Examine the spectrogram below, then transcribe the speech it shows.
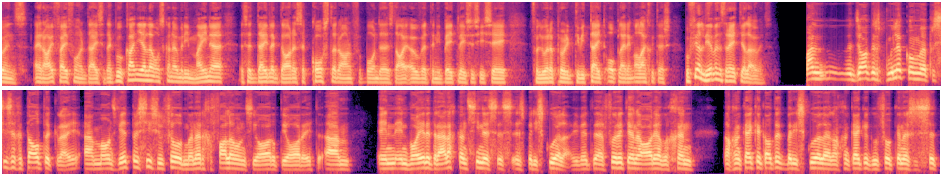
ouens uit daai 500 000? Ek bedoel, kan julle ons kan nou met die myne, is dit duidelik daar is 'n koste daaraan verbonde, is daai ou wat in die bed lê soos jy sê, verlore produktiwiteit, opleiding, al daai goeters. Hoeveel lewens red julle ouens? Man, dit is moeilik om 'n presiese getal te kry, um, maar ons weet presies hoeveel minder gevalle ons jaar op jaar het. Um en en waar jy dit regtig kan sien is is is by die skole. Jy weet, uh, voordat jy in 'n area begin, dan gaan kyk ek altyd by die skole en dan gaan kyk ek hoeveel kinders sit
